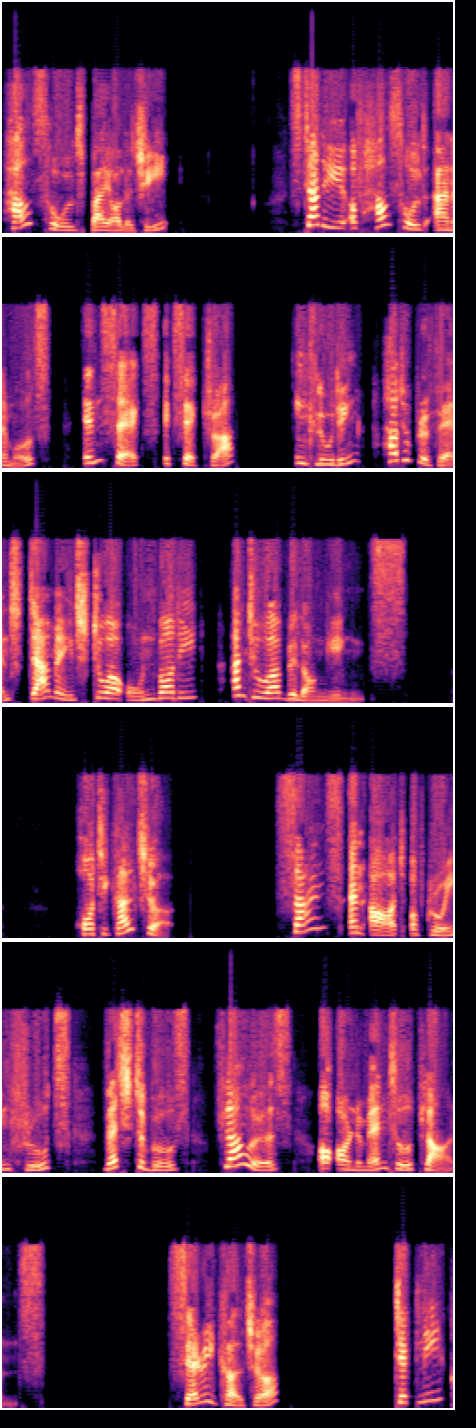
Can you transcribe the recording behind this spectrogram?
Household biology. Study of household animals, insects, etc., including how to prevent damage to our own body and to our belongings. Horticulture. Science and art of growing fruits, vegetables, flowers, or ornamental plants. Sericulture. Technique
